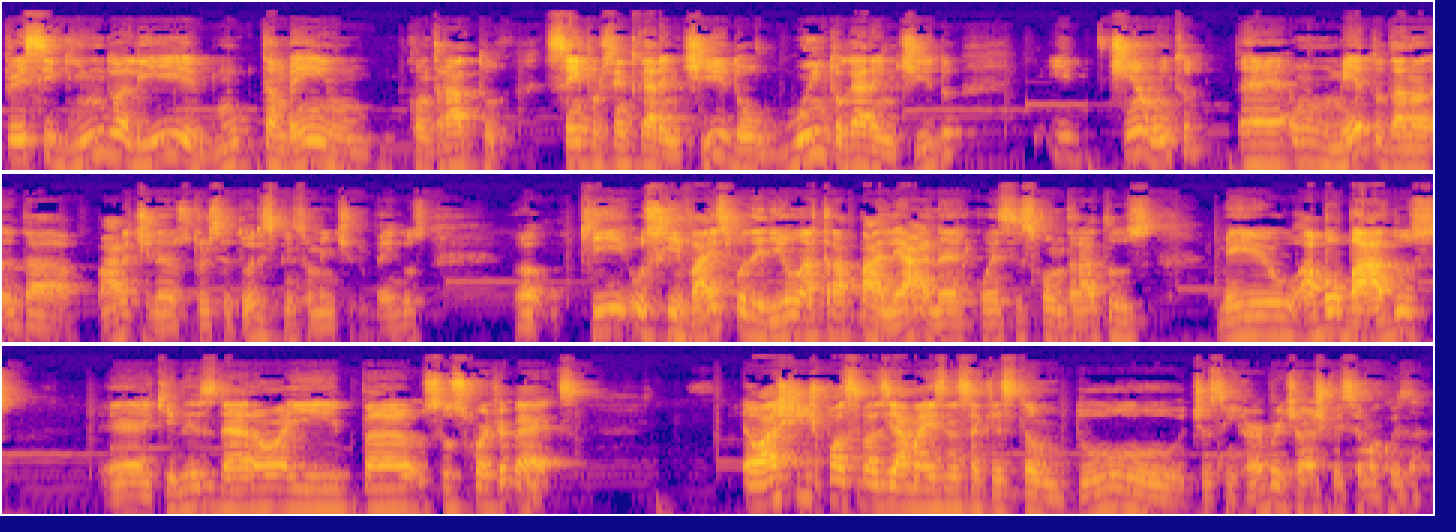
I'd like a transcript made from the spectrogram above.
perseguindo ali também um contrato 100% garantido ou muito garantido e tinha muito é, um medo da, da parte, né, os torcedores, principalmente do Bengals, que os rivais poderiam atrapalhar né, com esses contratos meio abobados é, que eles deram aí para os seus quarterbacks. Eu acho que a gente pode se basear mais nessa questão do Justin Herbert, eu acho que vai ser uma coisa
